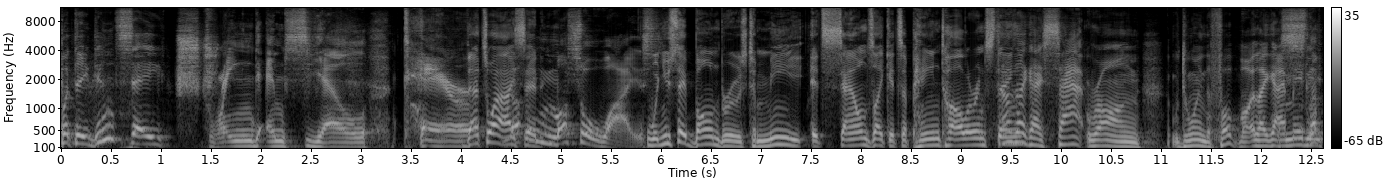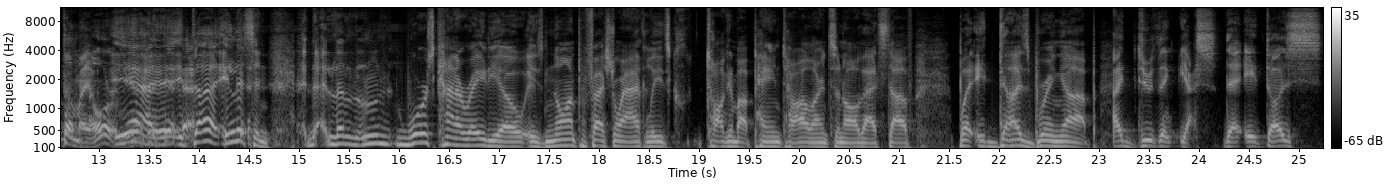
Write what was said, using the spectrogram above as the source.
But they didn't say strained MCL, tear. That's why I said- muscle wise. When you say bone bruise, to me, it sounds like it's a pain tolerance thing. Sounds like I sat wrong during the football. Like I maybe slept on my arm. Yeah, it, it does. Listen, the, the worst kind of radio is non-professional athletes talking about pain tolerance and all that stuff. But it does bring up. I do think yes that it does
